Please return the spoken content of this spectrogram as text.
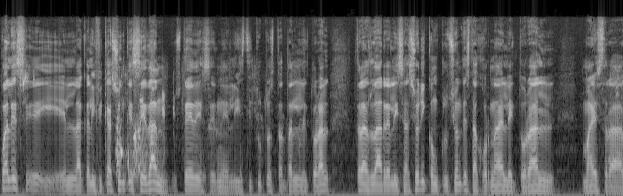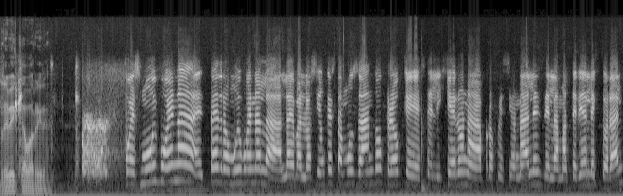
¿Cuál es eh, la calificación que se dan ustedes en el Instituto Estatal Electoral tras la realización y conclusión de esta jornada electoral, maestra Rebeca Barrera? Pues muy buena, eh, Pedro, muy buena la, la, evaluación que estamos dando. Creo que se eligieron a profesionales de la materia electoral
